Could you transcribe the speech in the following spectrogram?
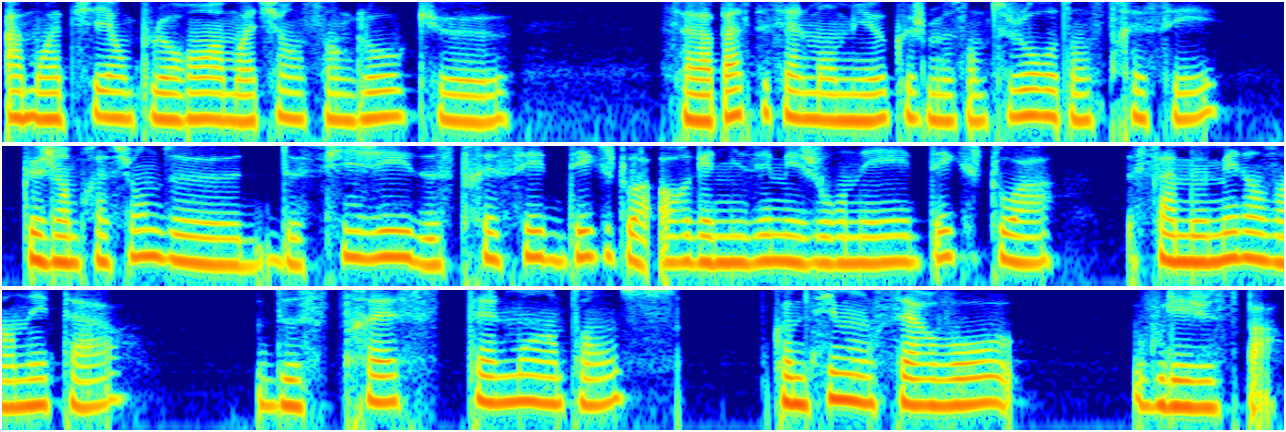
à moitié en pleurant, à moitié en sanglots que ça va pas spécialement mieux, que je me sens toujours autant stressée, que j'ai l'impression de, de figer, de stresser dès que je dois organiser mes journées, dès que je dois. Ça me met dans un état de stress tellement intense, comme si mon cerveau voulait juste pas.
